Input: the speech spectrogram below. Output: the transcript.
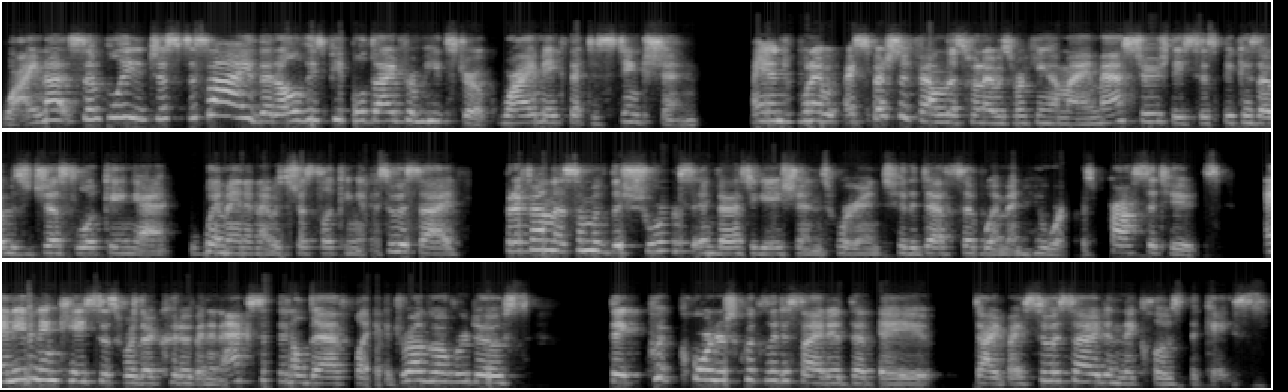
why not simply just decide that all of these people died from heat stroke? Why make that distinction? And when I, I especially found this when I was working on my master's thesis because I was just looking at women and I was just looking at suicide. But I found that some of the shortest investigations were into the deaths of women who work as prostitutes. And even in cases where there could have been an accidental death, like a drug overdose, the quick coroners quickly decided that they died by suicide and they closed the case.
